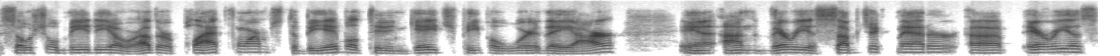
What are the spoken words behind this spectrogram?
social media or other platforms to be able to engage people where they are and on various subject matter uh, areas.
